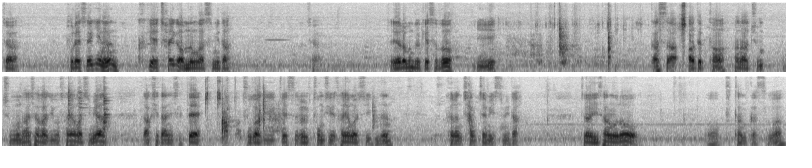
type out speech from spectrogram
자, 불의 세기는 크게 차이가 없는 것 같습니다. 자, 자, 여러분들께서도 이 가스 아- 어댑터 하나 주, 주문하셔가지고 사용하시면 낚시 다니실 때 두 가지 가스를 동시에 사용할 수 있는 그런 장점이 있습니다. 자, 이상으로 어, 부탄가스와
